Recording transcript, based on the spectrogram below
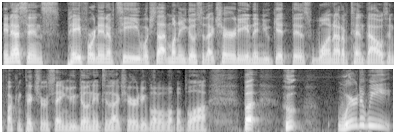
in essence, pay for an NFT, which that money goes to that charity, and then you get this one out of ten thousand fucking pictures saying you donate to that charity, blah blah blah blah blah. But who, where do we?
